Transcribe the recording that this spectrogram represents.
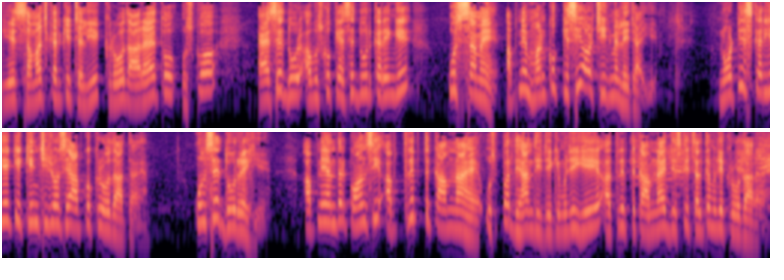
ये समझ करके चलिए, क्रोध आ रहा है तो उसको ऐसे दूर, अब उसको कैसे दूर करेंगे? उस समय अपने मन को किसी और चीज़ में ले जाइए। नोटिस करिए कि किन चीज़ों से आपको क्रोध आता है। उनसे दूर रहिए। अपने अंदर कौन सी अतृप्त कामना है, उस पर ध्यान दीजिए कि मुझे ये अतृप्त कामना है जिसके चलते मुझे क्रोध आ रहा है।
